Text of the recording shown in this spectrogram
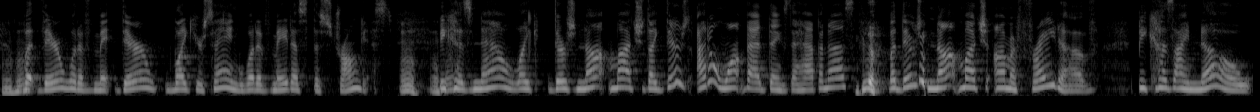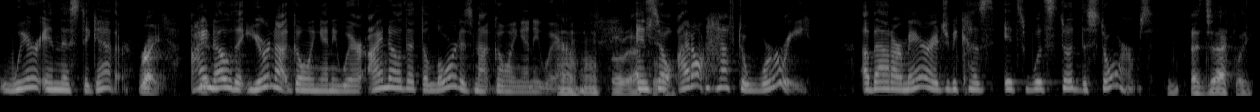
Mm-hmm. but there would have made there, like you're saying, would have made us the strongest. Mm, mm-hmm. Because now, like, there's not much. Like, there's I don't want bad things to happen to us, but there's not much I'm afraid of because I know we're in this together. Right. I know that you're not going anywhere. I know that the Lord is not going anywhere. Oh, and so. I don't have to worry about our marriage because it's withstood the storms. Exactly.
